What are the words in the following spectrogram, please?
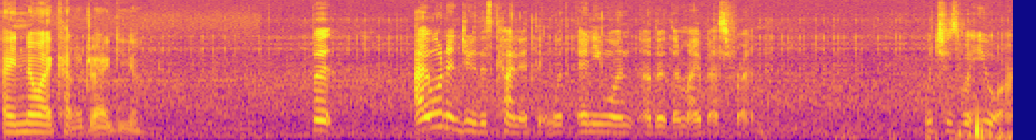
I know I kind of dragged you. But I wouldn't do this kind of thing with anyone other than my best friend. Which is what you are.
